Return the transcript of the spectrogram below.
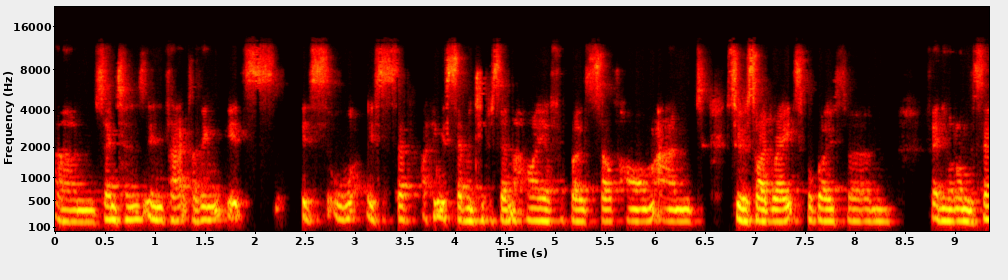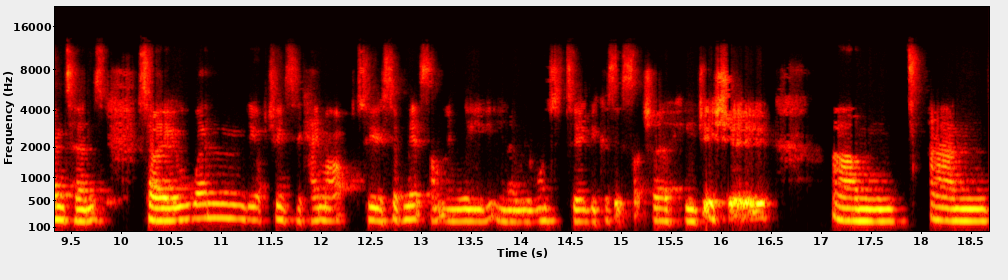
um, sentence. In fact, I think it's it's, it's I think it's seventy percent higher for both self harm and suicide rates for both um, for anyone on the sentence. So when the opportunity came up to submit something, we you know we wanted to because it's such a huge issue. Um, and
